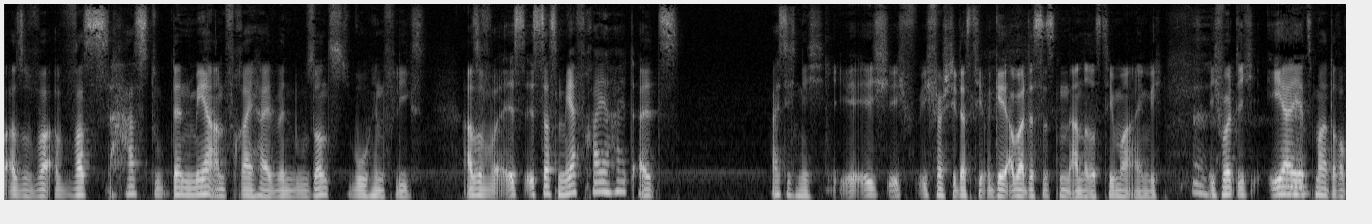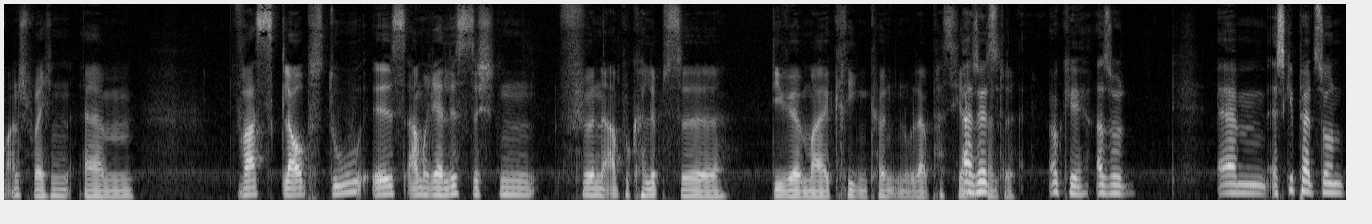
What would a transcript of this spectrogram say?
also wa- was hast du denn mehr an Freiheit, wenn du sonst wohin fliegst? Also ist, ist das mehr Freiheit als, weiß ich nicht. Ich, ich, ich verstehe das Thema, aber das ist ein anderes Thema eigentlich. Ich wollte dich eher Ja. jetzt mal darauf ansprechen, ähm, was glaubst du ist am realistischsten für eine Apokalypse, die wir mal kriegen könnten oder passieren Also jetzt- könnte? Okay, also ähm, es gibt halt so ein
